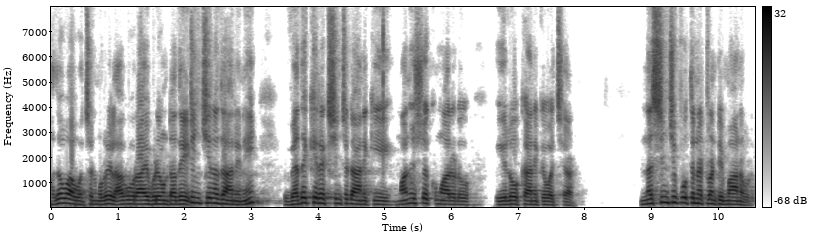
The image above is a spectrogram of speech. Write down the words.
పదవ వచనములో ఇలాగూ వ్రాయబడి ఉంటుంది. రక్షించిన దానిని వెదకి రక్షించడానికి మనుష్య కుమారుడు ఈ లోకానికి వచ్చాడు. నశించిపోతున్నటువంటి మానవుడు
